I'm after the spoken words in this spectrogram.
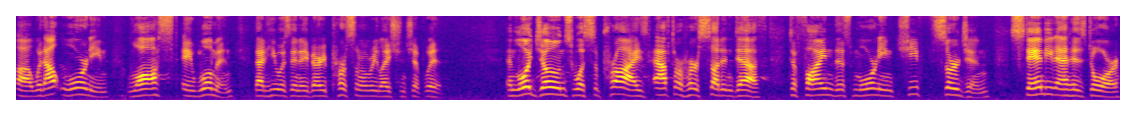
uh, without warning, lost a woman that he was in a very personal relationship with. And Lloyd-Jones was surprised after her sudden death to find this mourning chief surgeon standing at his door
